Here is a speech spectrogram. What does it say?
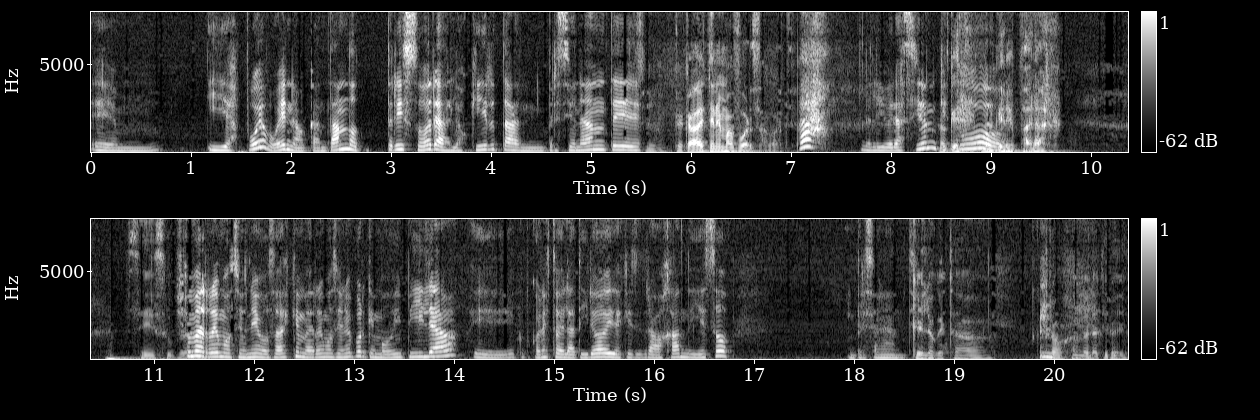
Em, y después, bueno, cantando tres horas los Kirtan, impresionante. Sí, Que cada vez tenés más fuerza, aparte. La liberación que No, que- estuvo. no querés parar. Sí, súper. Yo me re emocioné, vos sabés que me re emocioné porque moví pila eh, con esto de la tiroides que estoy trabajando y eso. Impresionante. ¿Qué es lo que está trabajando la tiroides?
